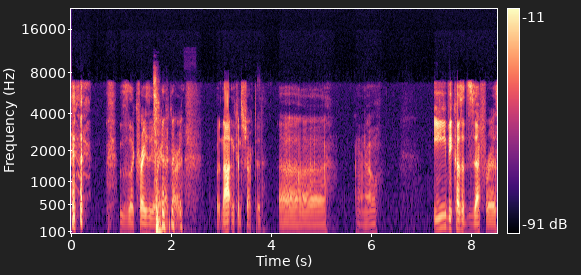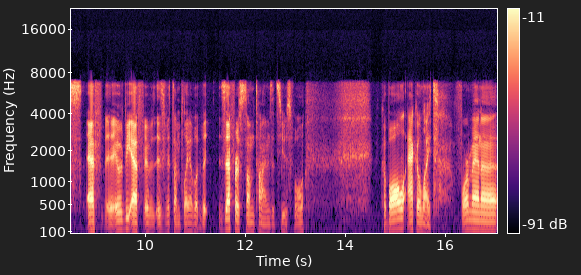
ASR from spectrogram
this is a crazy arena card, but not in constructed. Uh, I don't know. E because it's Zephyrus. F it would be F if, if it's unplayable, but Zephyrus sometimes it's useful. Cabal Acolyte. Four mana,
